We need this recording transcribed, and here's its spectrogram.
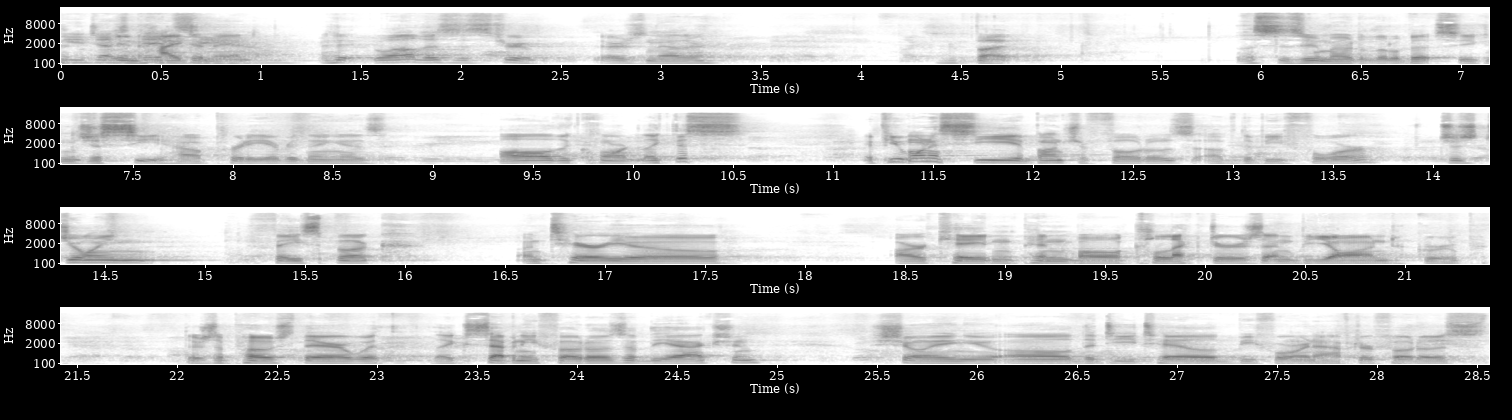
you just in high demand. Well, this is true. There's another. But let's zoom out a little bit so you can just see how pretty everything is. All the corn, like this. If you want to see a bunch of photos of the before, just join Facebook, Ontario Arcade and Pinball Collectors and Beyond group. There's a post there with like 70 photos of the action showing you all the detailed before and after photos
